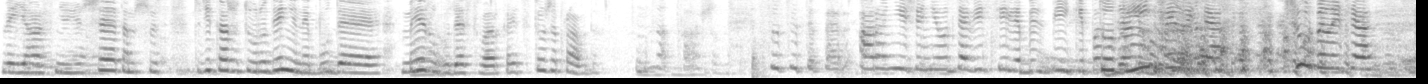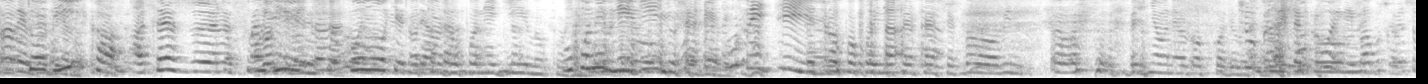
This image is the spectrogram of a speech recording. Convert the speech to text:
вияснюють, ще там щось. Тоді кажуть, у родині не буде миру, буде сварка. І це теж правда. То це тепер, а раніше ні оце весілля без бійки, Тобі? билися, чубилися. То бійка, а це ж е, свої колотяться. у понеділок. У понеділок. Неділю ще билися. Петро покойний Черкасик, бо він без нього не обходив. Чубилися що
